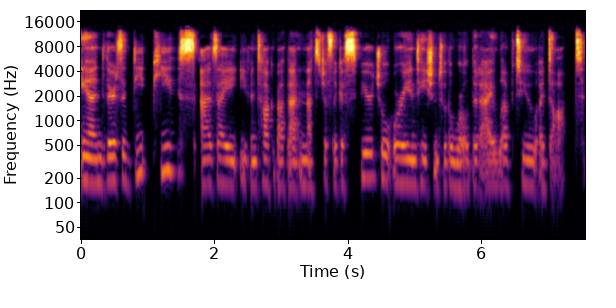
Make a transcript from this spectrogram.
and there's a deep peace as I even talk about that. And that's just like a spiritual orientation to the world that I love to adopt.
